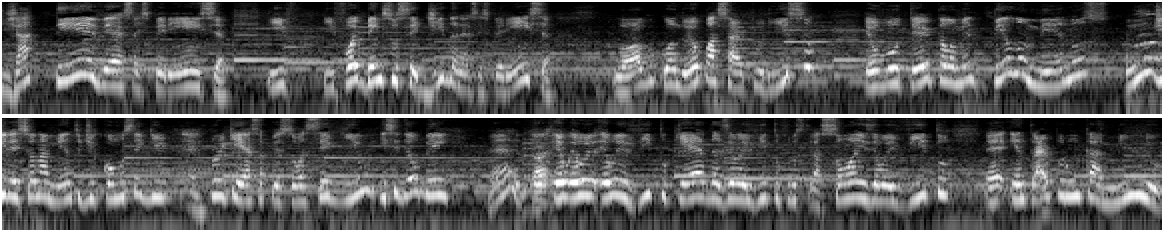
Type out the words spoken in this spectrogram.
que já teve essa experiência e, e foi bem sucedida nessa experiência, logo quando eu passar por isso, eu vou ter pelo, men pelo menos um direcionamento de como seguir. É. Porque essa pessoa seguiu e se deu bem. Né? Eu, eu, eu, evito quedas, eu evito frustrações, eu evito é, entrar por um caminho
